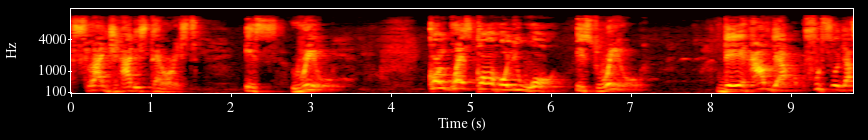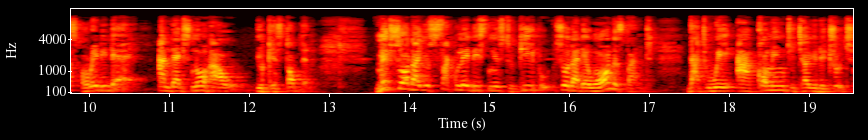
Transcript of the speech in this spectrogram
slash jihadist terrorist is real. Conquest called holy war is real. They have their foot soldiers already there, and there's no how you can stop them. Make sure that you circulate this news to people so that they will understand that we are coming to tell you the truth.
